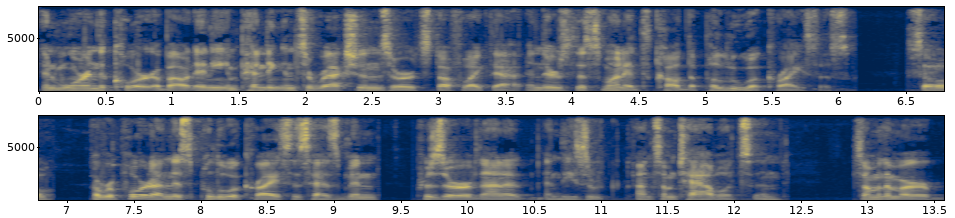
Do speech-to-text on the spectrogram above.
and warn the court about any impending insurrections or stuff like that. And there's this one, it's called the Palua crisis. So, a report on this Palua crisis has been preserved on it and these on some tablets and some of them are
